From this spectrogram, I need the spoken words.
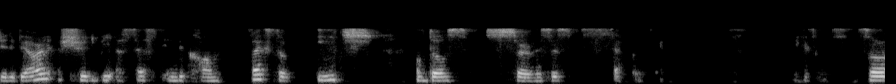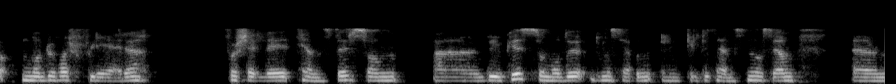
GDPR should be assessed in the context of each of those services separately. Så når du har flere forskjellige tjenester som eh, brukes, så må du, du må se på den enkelte tjenesten og se om, eh,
